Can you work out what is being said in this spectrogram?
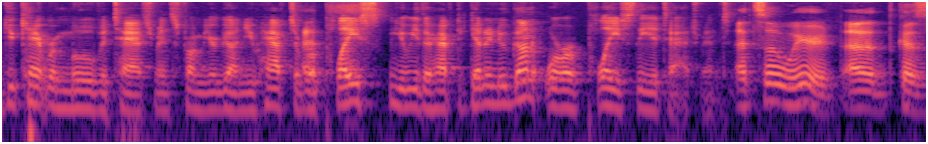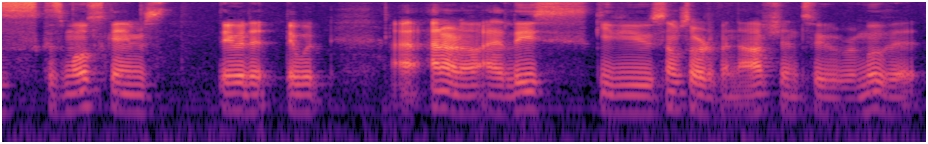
You can't remove attachments from your gun. You have to replace. You either have to get a new gun or replace the attachment. That's so weird. Uh, because because most games they would they would I, I don't know at least give you some sort of an option to remove it.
